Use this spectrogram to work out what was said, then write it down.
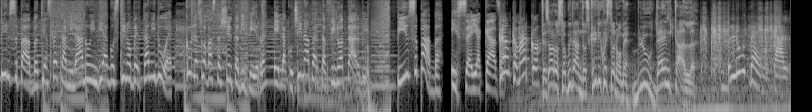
Pils Pub ti aspetta a Milano in via Agostino Bertani 2, con la sua vasta scelta di birre e la cucina aperta fino a tardi. Pils Pub. E sei a casa. Pronto Marco? Tesoro, sto guidando, scrivi questo nome: Blue Dental. Blue Dental.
